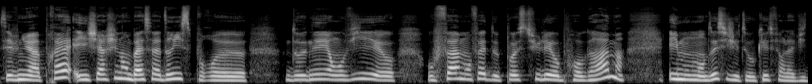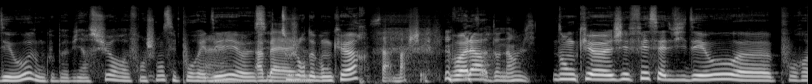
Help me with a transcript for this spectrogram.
C'est venu après, et ils cherchaient une ambassadrice pour donner envie aux femmes en fait de postuler au programme et ils m'ont demandé si j'étais OK de faire la vidéo. Donc, bah, bien sûr, franchement, c'est pour aider. Euh, ah c'est bah, toujours de bon cœur. Ça a marché. Voilà. ça donne envie. Donc, euh, j'ai fait cette vidéo euh, pour,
